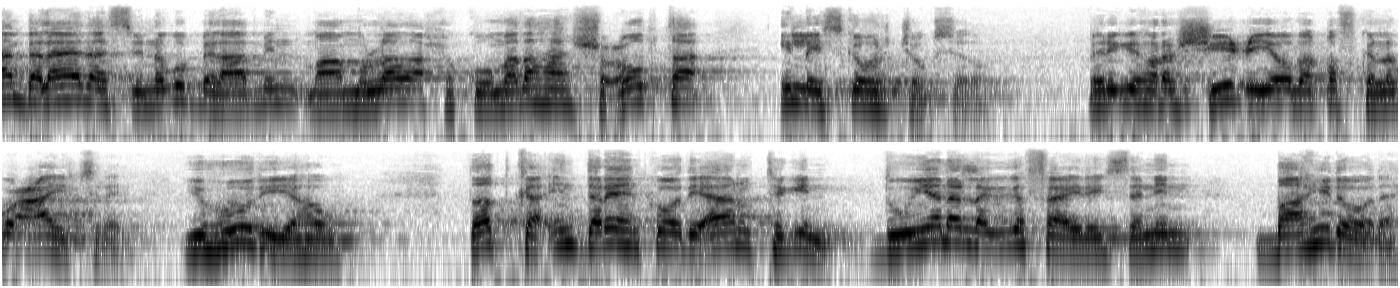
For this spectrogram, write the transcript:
aan balaayadaasi nagu bilaabmin maamulada xukuumadaha shucuubta in layska hor joogsado. Berigii hore shiiciyowbaa qofka lagu caayi jiray yuhuudi yahow dadka in dareenkoodii aanu tegin duunyana lagaga faa'iidaysanin baahidooda.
